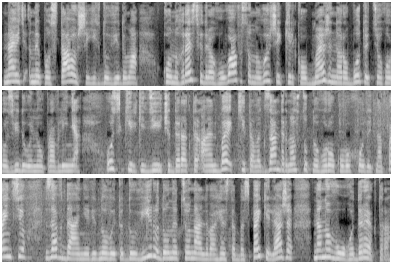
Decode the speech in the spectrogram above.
навіть не поставивши їх до відома. Конгрес відреагував, встановивши кілька обмежень на роботу цього розвідувального управління. Оскільки діючий директор АНБ Кіт Олександр наступного року виходить на пенсію, завдання відновити довіру до Національного агентства безпеки ляже на нового директора.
